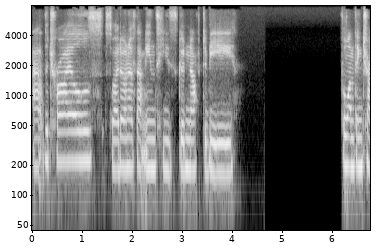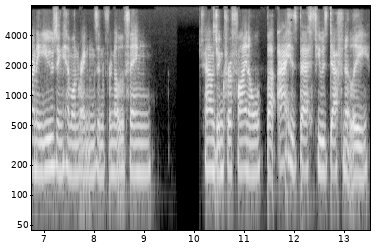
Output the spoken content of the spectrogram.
at the trials, so I don't know if that means he's good enough to be, for one thing, China using him on rings, and for another thing, challenging for a final. But at his best, he was definitely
